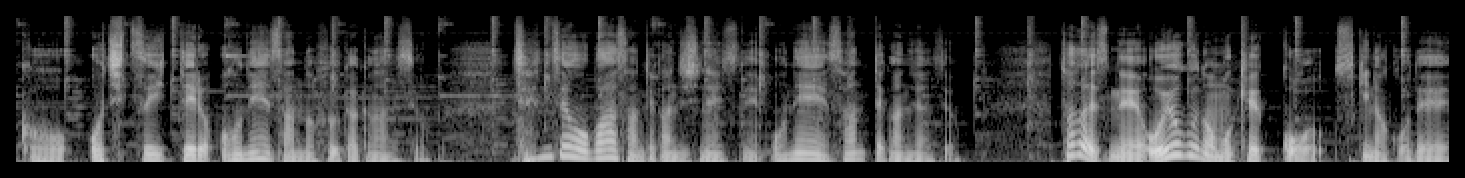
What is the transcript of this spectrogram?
こう落ち着いてるお姉さんの風格なんですよ全然おばあさんって感じしないですねお姉さんって感じなんですよただですね泳ぐのも結構好きな子で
